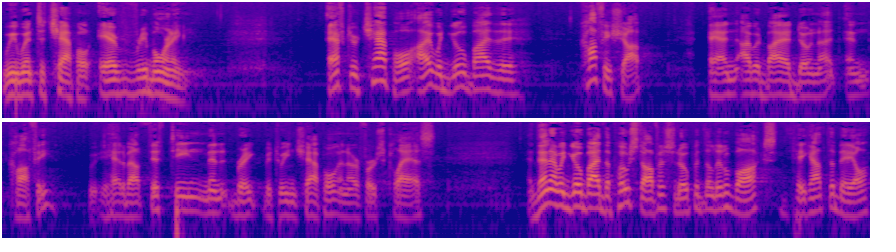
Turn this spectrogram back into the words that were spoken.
We went to chapel every morning. After chapel, I would go by the coffee shop and I would buy a donut and coffee. We had about 15 minute break between chapel and our first class. And then I would go by the post office and open the little box, take out the mail,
